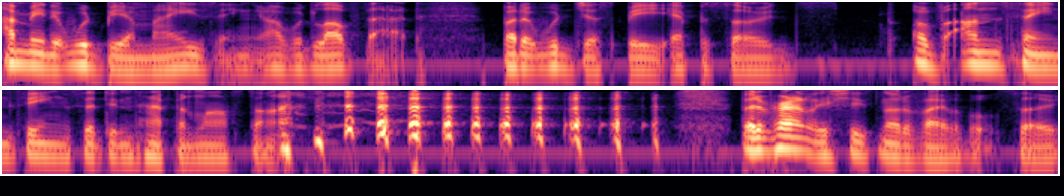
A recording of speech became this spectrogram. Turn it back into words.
I mean, it would be amazing. I would love that, but it would just be episodes of unseen things that didn't happen last time. but apparently she's not available, so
